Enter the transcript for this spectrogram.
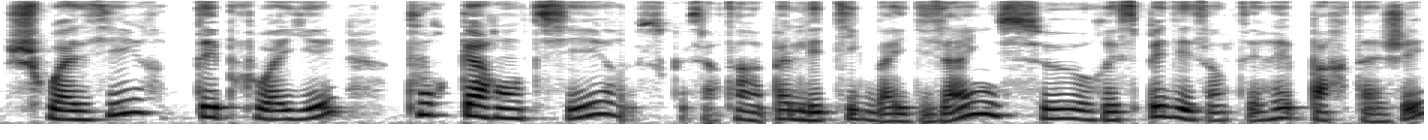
choisir, déployer pour garantir ce que certains appellent l'éthique by design, ce respect des intérêts partagés,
